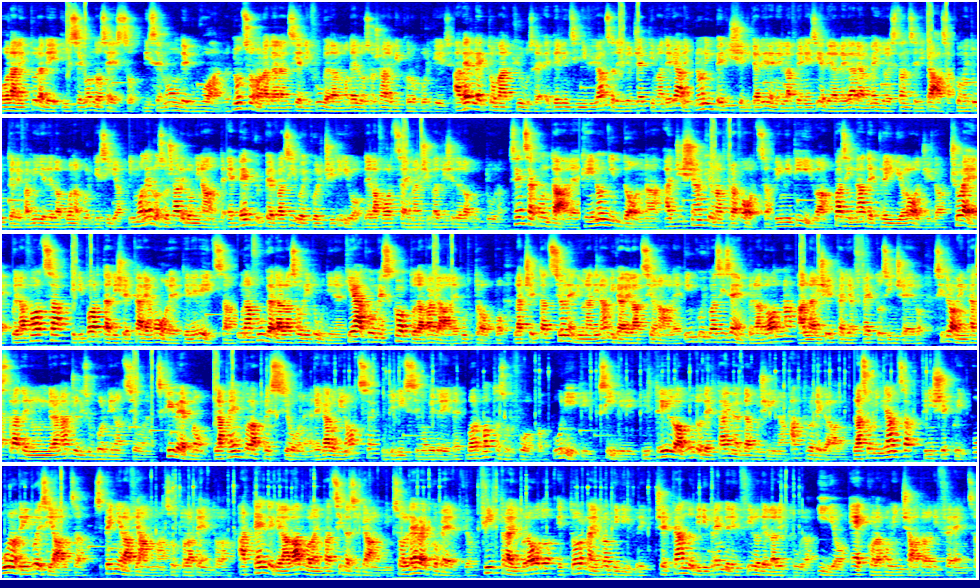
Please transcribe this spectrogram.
o la lettura de Il secondo sesso di Simone de Beauvoir non sono la garanzia di fuga dal modello sociale piccolo borghese. Aver letto Marchiuse e dell'insignificanza degli oggetti materiali non impedisce di cadere nella frenesia di arredare al meglio le stanze di casa, come tutte le famiglie della buona borghesia. Il modello sociale dominante è ben più pervasivo e coercitivo della forza emancipatrice della cultura. Senza contare che in ogni donna agisce anche un'altra forza, primitiva, quasi innata e preideologica, cioè quella forza forza che ti porta a ricercare amore, tenerezza, una fuga dalla solitudine, che ha come scotto da pagare, purtroppo, l'accettazione di una dinamica relazionale in cui quasi sempre la donna, alla ricerca di affetto sincero, si trova incastrata in un ingranaggio di subordinazione. Scrive Ernaud, la pentola a pressione, regalo di nozze, utilissimo vedrete, borbotta sul fuoco, uniti, simili, il trillo acuto del timer da cucina, altro regalo. La somiglianza finisce qui, uno dei due si alza, spegne la fiamma sotto la pentola, attende che la valvola impazzita si calmi, solleva il coperchio, filtra il brodo e torna ai propri libri, cercando di riprendere il filo della lettura. Io, eccola cominciata la differenza.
